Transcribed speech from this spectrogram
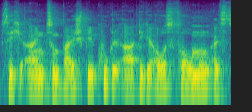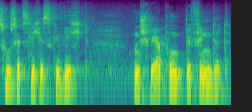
sich ein zum Beispiel kugelartige Ausformung als zusätzliches Gewicht und Schwerpunkt befindet.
